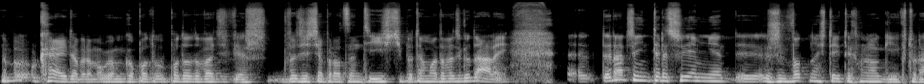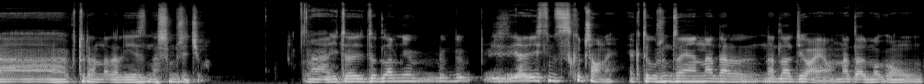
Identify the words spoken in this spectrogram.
No bo okej, dobra, mogłem go pod, pododawać, wiesz, 20% i iść i potem ładować go dalej. E, Raczej interesuje mnie e, żywotność tej technologii, która, która nadal jest w naszym życiu. I to, to dla mnie, ja jestem zaskoczony, jak te urządzenia nadal, nadal działają, nadal mogą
